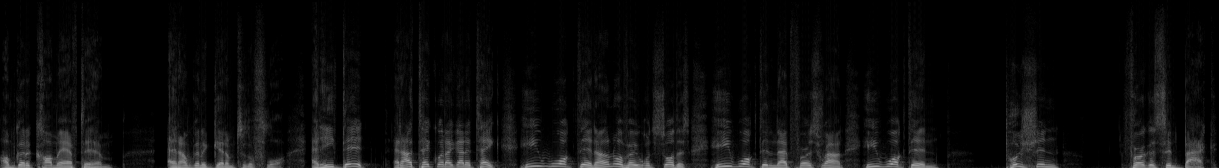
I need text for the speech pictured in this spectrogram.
I'm going to come after him, and I'm going to get him to the floor. And he did. And I'll take what I got to take. He walked in. I don't know if everyone saw this. He walked in, in that first round. He walked in pushing Ferguson back.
